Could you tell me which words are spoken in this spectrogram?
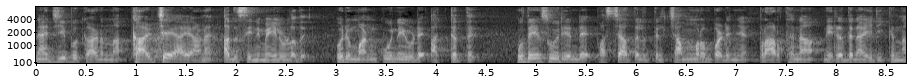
നജീബ് കാണുന്ന കാഴ്ചയായാണ് അത് സിനിമയിലുള്ളത്. ഒരു മൺകൂനയുടെ അറ്റത്ത് ഉദയസൂര്യന്റെ പശ്ചാത്തലത്തിൽ ചമ്രം പടിഞ്ഞ് പ്രാർത്ഥനാ നിരതനായിരിക്കുന്ന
